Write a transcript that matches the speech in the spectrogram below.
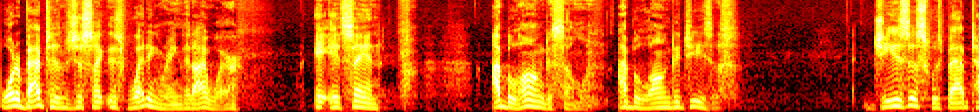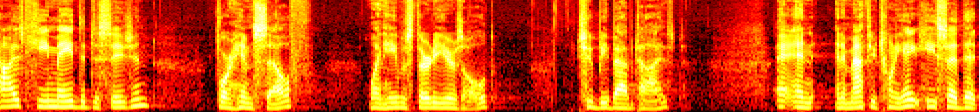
Water baptism is just like this wedding ring that I wear. It's saying, I belong to someone, I belong to Jesus. Jesus was baptized, he made the decision for himself when he was 30 years old to be baptized. And, and in Matthew 28, he said that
